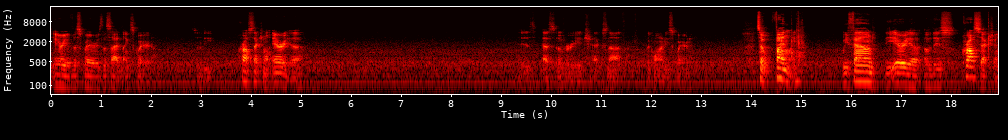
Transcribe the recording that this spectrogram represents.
The area of the square is the side length squared. So the cross-sectional area is s over h x naught, the quantity squared. So finally, we found the area of this cross-section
